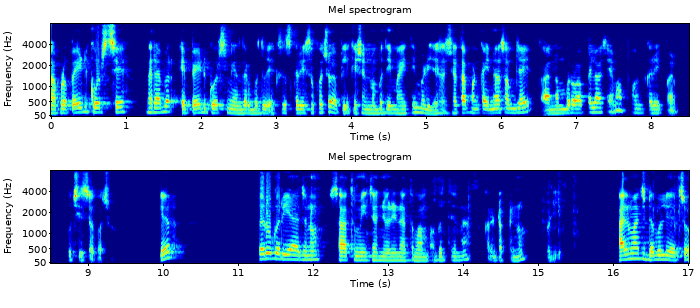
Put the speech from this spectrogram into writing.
આપણો પેઇડ કોર્સ છે, બરાબર? એ પેઇડ કોર્સની અંદર બધું એક્સેસ કરી શકો છો એપ્લિકેશનમાં બધી માહિતી મળી જશે. છતાં પણ કંઈ ન સમજાય આ નંબરો આપેલા છે, એમાં ફોન કરી પણ પૂછી શકો છો. ક્લિયર શરૂ કરીએ આજનો. સાતમી જાન્યુઆરીના તમામ અગત્યના કરંટ અફેરનો વીડિયો. હાલમાં જ ડબલ્યુએચઓ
